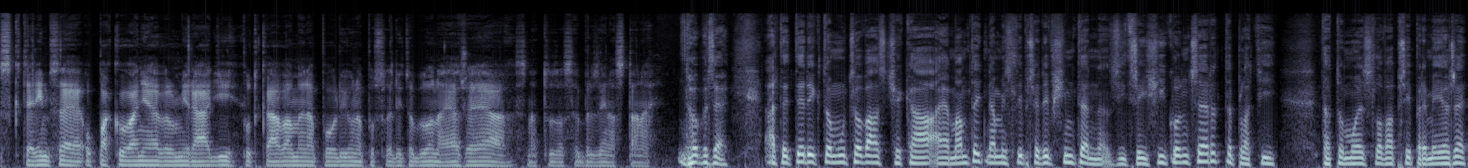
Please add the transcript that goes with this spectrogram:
s kterým se opakovaně velmi rádi potkáváme na pódiu. Naposledy to bylo na jaře a snad to zase brzy nastane. Dobře, a teď tedy k tomu, co vás čeká, a já mám teď na mysli především ten zítřejší koncert, platí tato moje slova při premiéře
